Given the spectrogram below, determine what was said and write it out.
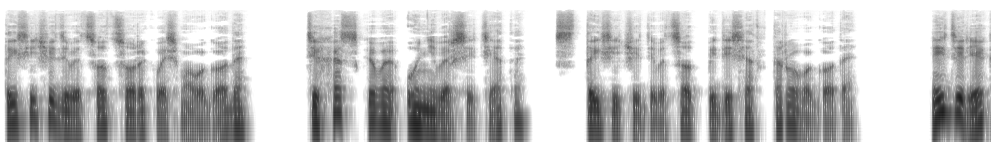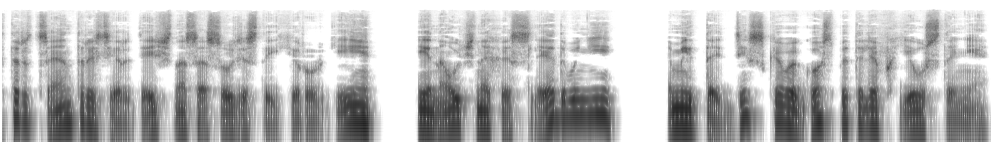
1948 года, Техасского университета с 1952 года и директор Центра сердечно-сосудистой хирургии и научных исследований методистского госпиталя в Хьюстоне.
